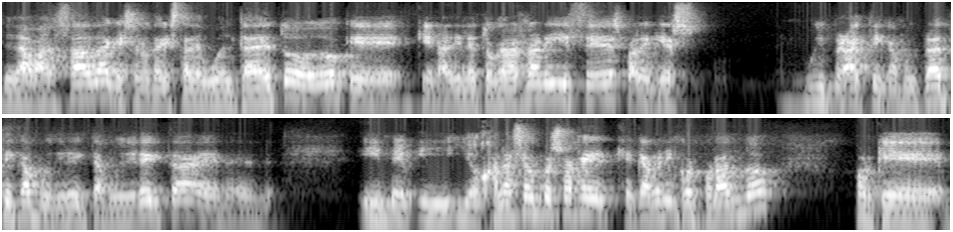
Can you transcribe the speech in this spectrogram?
de edad avanzada, que se nota que está de vuelta de todo, que, que nadie le toca las narices, ¿vale? Que es muy práctica, muy práctica, muy directa, muy directa. en- en- y, me- y- y ojalá sea un personaje que acaben incorporando porque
